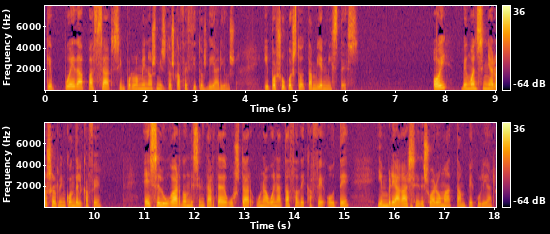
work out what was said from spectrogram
que pueda pasar sin por lo menos mis dos cafecitos diarios y por supuesto también mis tés. Hoy vengo a enseñaros el rincón del café. Es el lugar donde sentarte a degustar una buena taza de café o té y embriagarse de su aroma tan peculiar.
